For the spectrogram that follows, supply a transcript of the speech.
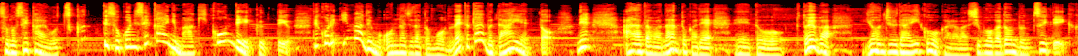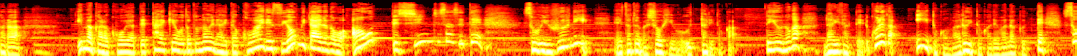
その世界を作ってってそこに世界に巻き込んでいくっていう。でこれ今でも同じだと思うのね。例えばダイエット。ね。あなたは何とかで、えーと、例えば40代以降からは脂肪がどんどんついていくから今からこうやって体型を整えないと怖いですよみたいなのを煽って信じさせてそういうふうに、えー、例えば商品を売ったりとかっていうのが成り立っている。これがいいとか悪いとかではなくってそ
